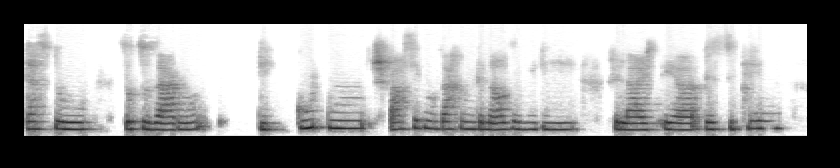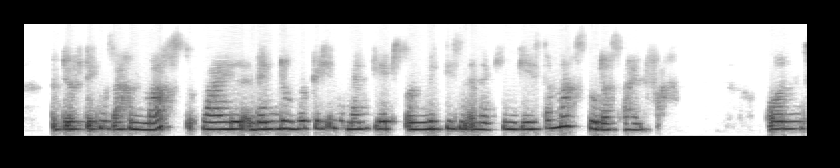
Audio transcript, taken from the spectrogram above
dass du sozusagen die guten, spaßigen Sachen genauso wie die vielleicht eher disziplinbedürftigen Sachen machst, weil wenn du wirklich im Moment lebst und mit diesen Energien gehst, dann machst du das einfach. Und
